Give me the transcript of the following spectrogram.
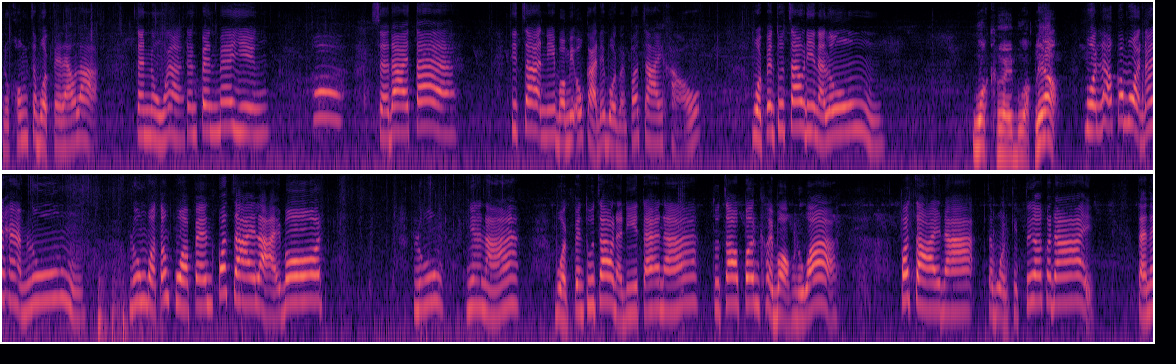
หนูคงจะบวชไปแล้วล่ะ แต่หนูน่ะดันเป็นแม่ยิงโอ้เสียดายแต่ที่จ้านี้บอกมีโอกาสได้บวชเหมือนพ่อจายเขาบวชเป็นตัวเจ้าดีนะลุง อ้วกเคยบวกแล้วบวชแล้วก็บวชได้แหมลุง ลุงบอกต้องกลัวเป็นป้าจายหลายบทลุงเนี่ยนะ บวชเป็นตู้เจ้าน่ะดีแต่นะตู้เจ้าเปิ้ลเคยบอกหนูว่า ป้าจายนะ จะบวชกิเตื้อก็ได้ แต่ใน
